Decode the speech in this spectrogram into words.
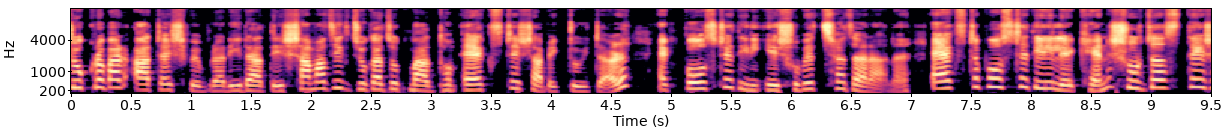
শুক্রবার আঠাশ ফেব্রুয়ারি রাতে সামাজিক যোগাযোগ মাধ্যম এক্সটের সাবেক টুইটার এক পোস্টে তিনি এ শুভেচ্ছা জানান। এক্সট পোস্টে তিনি লেখেন, সূর্যাস্তের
